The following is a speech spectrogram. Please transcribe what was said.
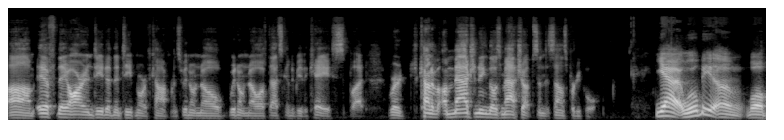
um, if they are indeed in the Deep North Conference. We don't know. We don't know if that's going to be the case, but we're kind of imagining those matchups, and it sounds pretty cool. Yeah, it will be. Um, well,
